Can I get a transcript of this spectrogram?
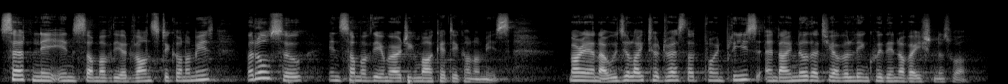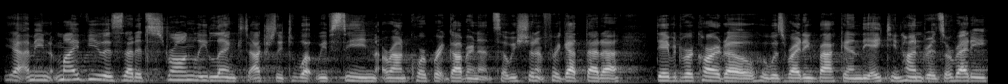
certainly in some of the advanced economies, but also in some of the emerging market economies. Mariana, would you like to address that point, please? And I know that you have a link with innovation as well. Yeah, I mean, my view is that it's strongly linked actually to what we've seen around corporate governance. So we shouldn't forget that uh, David Ricardo, who was writing back in the 1800s, already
